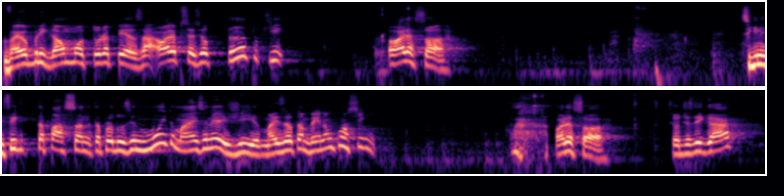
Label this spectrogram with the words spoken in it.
vai obrigar o motor a pesar. Olha para vocês verem o tanto que... Olha só, Significa que está passando, está produzindo muito mais energia, mas eu também não consigo. Olha só, se eu desligar,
